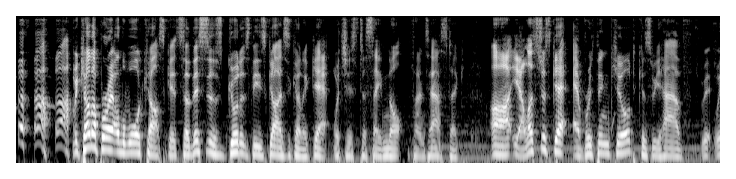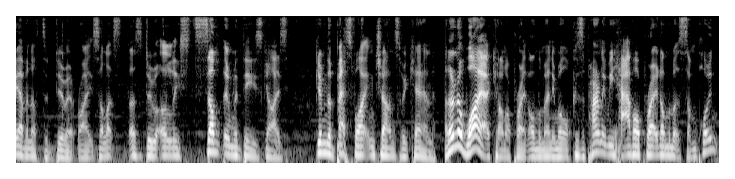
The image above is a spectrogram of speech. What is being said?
we can't operate on the war casket, so this is as good as these guys are going to get, which is to say not fantastic. Uh, yeah, let's just get everything cured, because we have we, we have enough to do it, right? So let's let's do at least something with these guys. Give them the best fighting chance we can. I don't know why I can't operate on them anymore, because apparently we have operated on them at some point.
